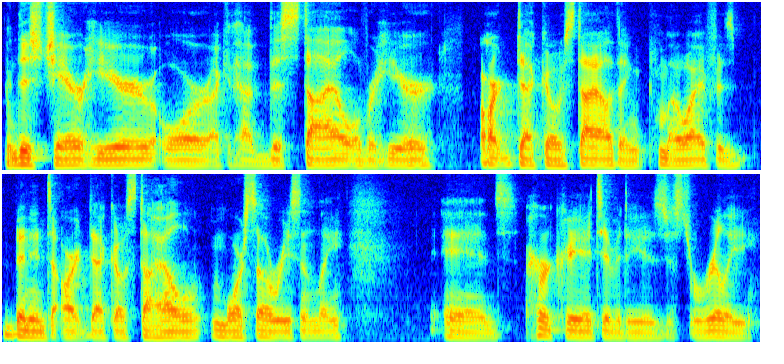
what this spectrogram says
this chair here or I could have this style over here art deco style. I think my wife has been into art deco style more so recently. And her creativity is just really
